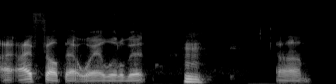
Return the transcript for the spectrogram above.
I, I felt that way a little bit. Hmm. Um,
